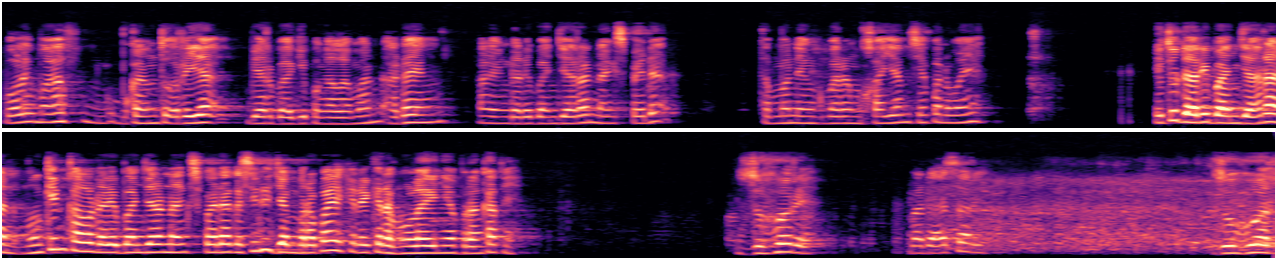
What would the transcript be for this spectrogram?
Boleh maaf, bukan untuk ria, biar bagi pengalaman. Ada yang yang dari Banjaran naik sepeda? Teman yang kemarin Mukhayam siapa namanya? Itu dari Banjaran. Mungkin kalau dari Banjaran naik sepeda ke sini jam berapa ya kira-kira mulainya berangkatnya? Zuhur ya? Bada asar ya? Zuhur.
